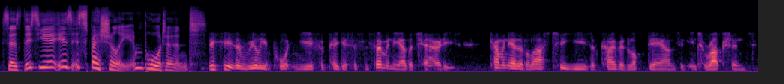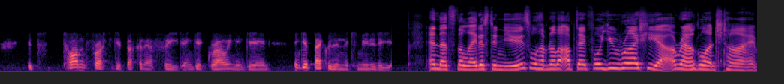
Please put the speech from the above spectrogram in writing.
says this year is especially important. This year is a really important year for Pegasus and so many other charities. Coming out of the last two years of COVID lockdowns and interruptions, it's time for us to get back on our feet and get growing again and get back within the community. And that's the latest in news. We'll have another update for you right here around lunchtime.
